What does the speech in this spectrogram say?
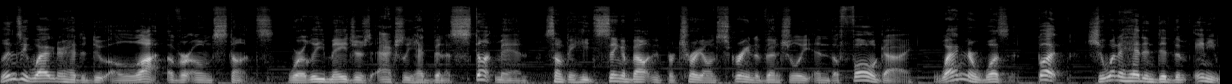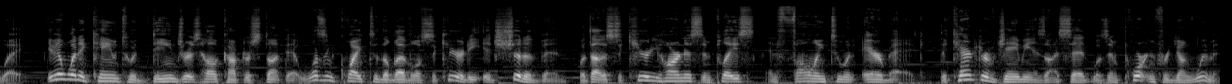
Lindsay Wagner had to do a lot of her own stunts, where Lee Majors actually had been a stuntman, something he'd sing about and portray on screen eventually in The Fall Guy. Wagner wasn't, but she went ahead and did them anyway, even when it came to a dangerous helicopter stunt that wasn't quite to the level of security it should have been, without a security harness in place and falling to an airbag. The character of Jamie, as I said, was important for young women.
